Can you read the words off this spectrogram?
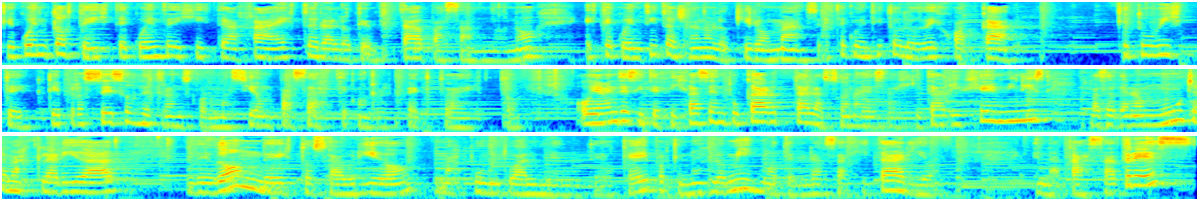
¿Qué cuentos te diste cuenta y dijiste, ajá, esto era lo que estaba pasando, ¿no? Este cuentito ya no lo quiero más, este cuentito lo dejo acá ¿Qué tuviste? ¿Qué procesos de transformación pasaste con respecto a esto? Obviamente si te fijas en tu carta, la zona de Sagitario y Géminis, vas a tener mucha más claridad de dónde esto se abrió más puntualmente, ¿ok? Porque no es lo mismo tener a Sagitario en la casa 3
